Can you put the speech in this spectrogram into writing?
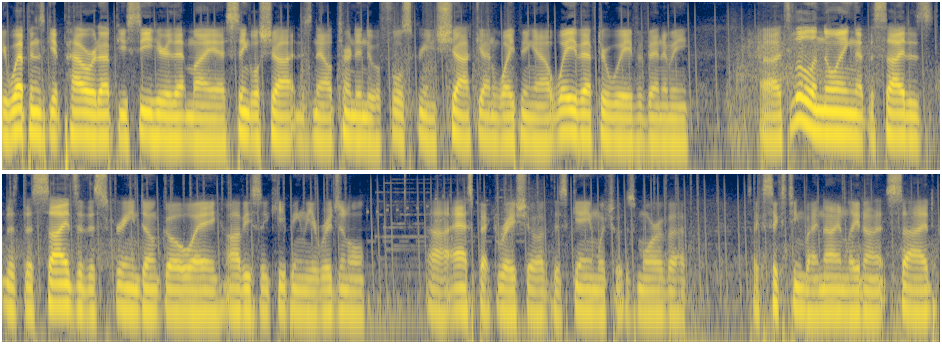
Your weapons get powered up. You see here that my uh, single shot is now turned into a full screen shotgun, wiping out wave after wave of enemy. Uh, it's a little annoying that the, sides, the, the sides of the screen don't go away, obviously keeping the original uh, aspect ratio of this game, which was more of a it's like 16 by 9 laid on its side.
